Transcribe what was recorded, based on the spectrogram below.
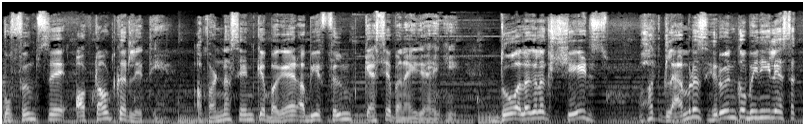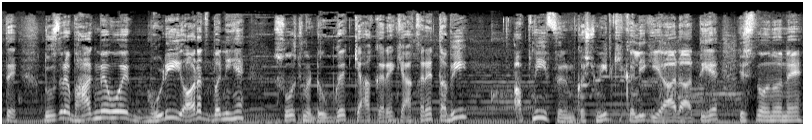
वो फ़िल्म से ऑप्ट आउट कर लेती है। अपर्णा सेन के बगैर अब ये फ़िल्म कैसे बनाई जाएगी? दो अलग अलग शेड्स बहुत ग्लैमरस हीरोइन को भी नहीं ले सकते। दूसरे भाग में वो एक बूढ़ी औरत बनी है। सोच में डूब गए, क्या करें क्या करें? तभी अपनी फ़िल्म कश्मीर की कली की याद आती है, जिसमें उन्होंने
